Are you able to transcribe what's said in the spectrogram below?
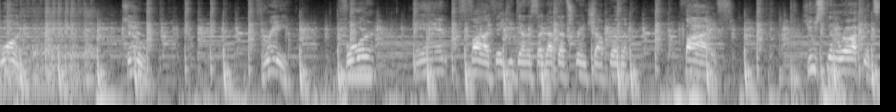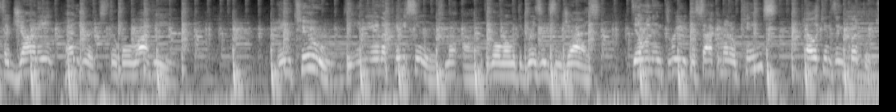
One, two, three, four, and five. Thank you, Dennis. I got that screenshot, brother. Five. Houston Rockets to Johnny Hendricks to Hawaii. In two, the Indiana Pacers uh, to go along with the Grizzlies and Jazz. Dylan in three with the Sacramento Kings, Pelicans and Clippers.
